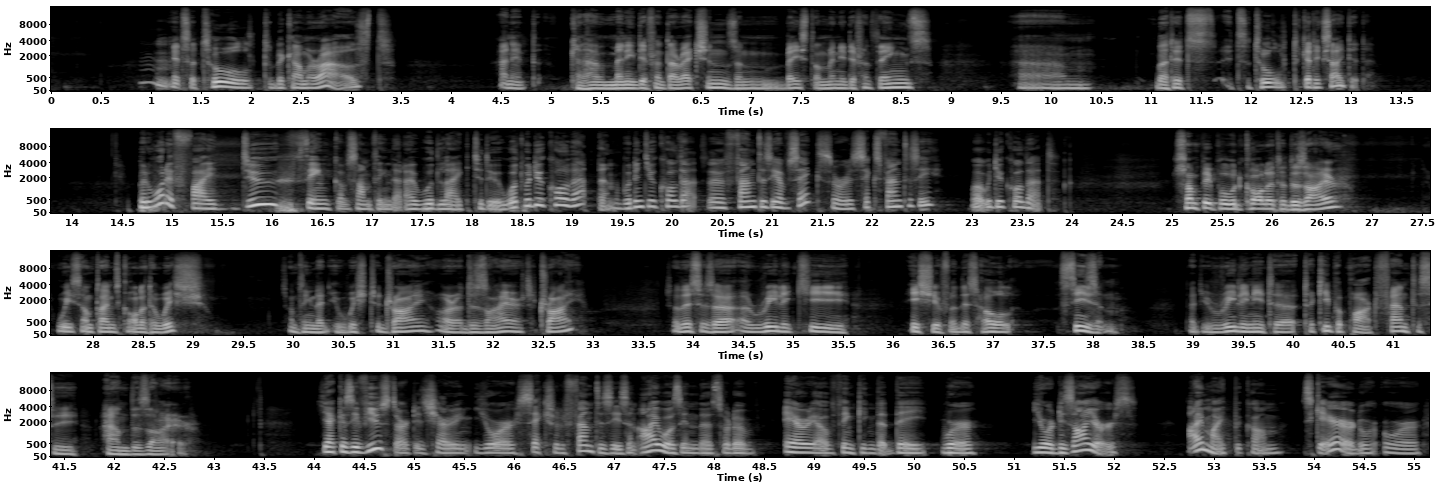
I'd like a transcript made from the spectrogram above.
Hmm. It's a tool to become aroused, and it can have many different directions and based on many different things. Um, but it's it's a tool to get excited. But what if I do think of something that I would like to do? What would you call that then? Wouldn't you call that a fantasy of sex or a sex fantasy? What would you call that? Some people would call it a desire. We sometimes call it a wish, something that you wish to try or a desire to try. So, this is a, a really key issue for this whole season that you really need to, to keep apart fantasy and desire. Yeah, because if you started sharing your sexual fantasies and I was in the sort of area of thinking that they were your desires, I might become scared or, or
